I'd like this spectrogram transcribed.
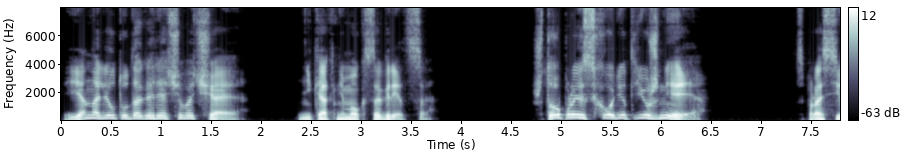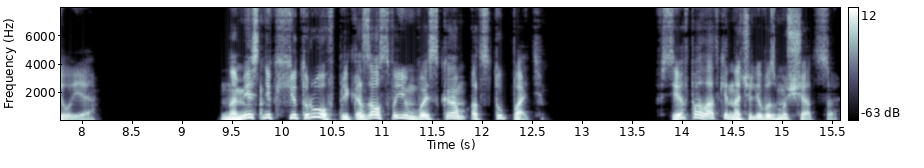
Я налил туда горячего чая никак не мог согреться. — Что происходит южнее? — спросил я. Наместник Хитров приказал своим войскам отступать. Все в палатке начали возмущаться.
